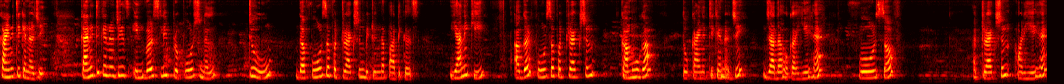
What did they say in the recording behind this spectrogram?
Kinetic energy kinetic energy is inversely proportional to the force of attraction between the particles यानी कि अगर फोर्स ऑफ़ अट्रैक्शन कम होगा तो काइनेटिक एनर्जी ज़्यादा होगा। ये है फोर्स ऑफ़ अट्रैक्शन और ये है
